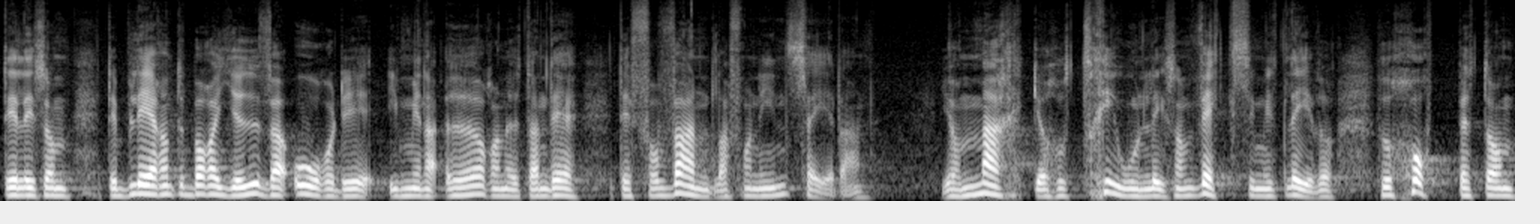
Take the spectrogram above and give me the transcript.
det, liksom, det blir inte bara ljuva ord i, i mina öron utan det, det förvandlar från insidan. Jag märker hur tron liksom växer i mitt liv och hur hoppet om,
